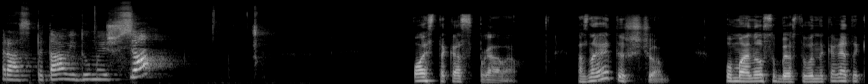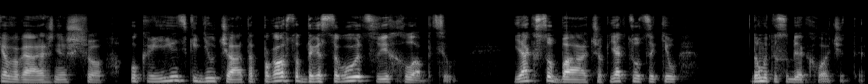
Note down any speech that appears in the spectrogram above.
Раз спитав і думаєш, все? Ось така справа. А знаєте що? У мене особисто виникає таке враження, що українські дівчата просто дресирують своїх хлопців. Як собачок, як цуциків. Думайте собі, як хочете.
